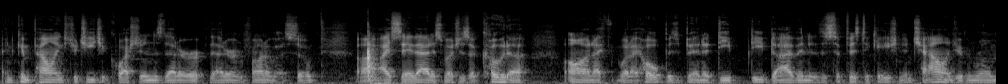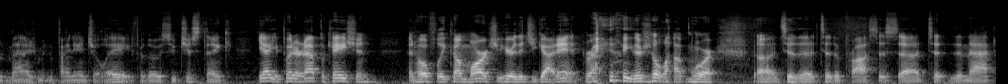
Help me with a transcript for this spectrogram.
and compelling strategic questions that are that are in front of us. So uh, I say that as much as a coda on I, what I hope has been a deep deep dive into the sophistication and challenge of enrollment management and financial aid for those who just think, yeah, you put in an application and hopefully come March you hear that you got in, right? like there's a lot more uh, to the to the process uh, to, than that.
